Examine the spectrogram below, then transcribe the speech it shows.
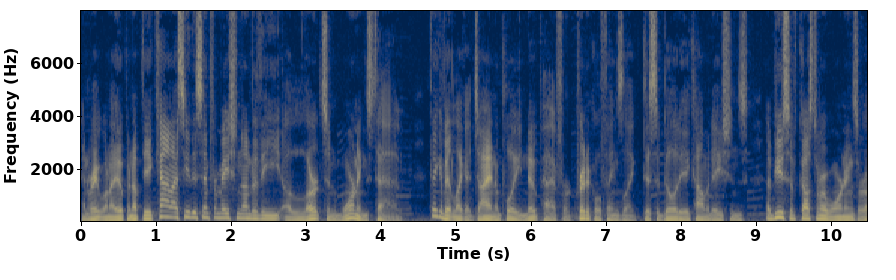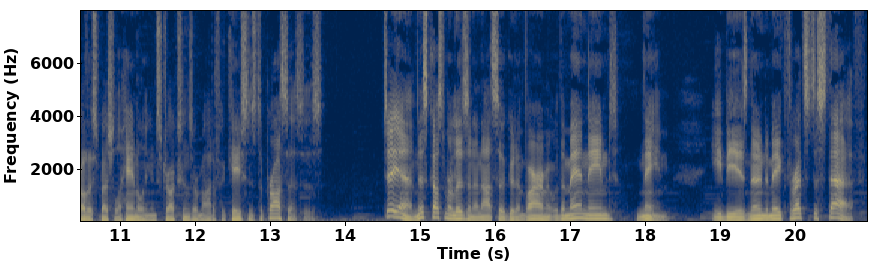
And right when I open up the account, I see this information under the Alerts and Warnings tab. Think of it like a giant employee notepad for critical things like disability accommodations, abusive customer warnings, or other special handling instructions or modifications to processes. JM, this customer lives in a not so good environment with a man named Name. EB is known to make threats to staff.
